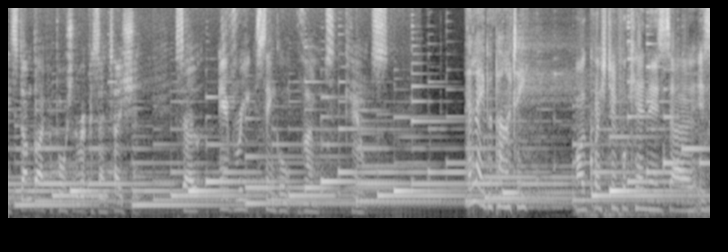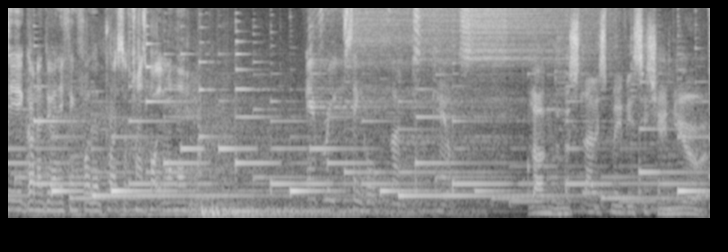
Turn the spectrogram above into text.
It's done by proportional representation, so every single vote counts. The Labour Party. My question for Ken is, uh, is he going to do anything for the price of transport in London? Every single vote counts. London, the slowest moving city in Europe.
